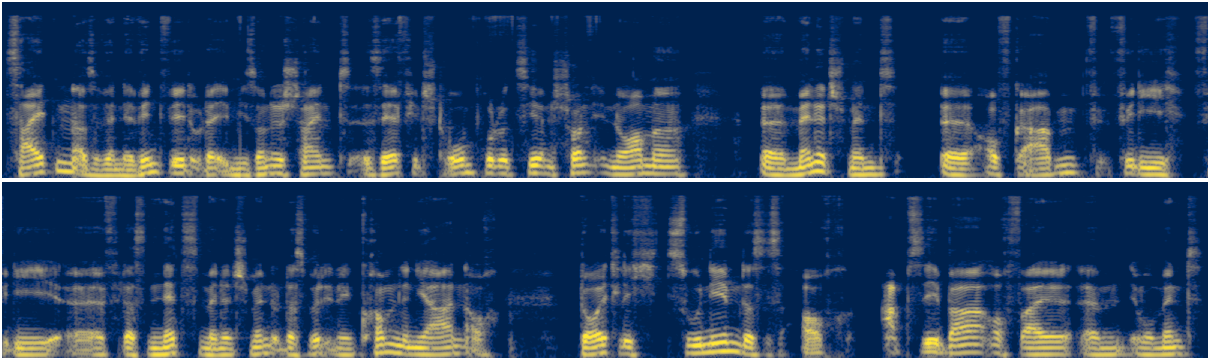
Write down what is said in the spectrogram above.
Zeiten, also wenn der Wind weht oder eben die Sonne scheint, sehr viel Strom produzieren, schon enorme äh, Management äh, Aufgaben für, die für die äh, für das Netzmanagement und das wird in den kommenden Jahren auch deutlich zunehmen. Das ist auch absehbar, auch weil ähm, im Moment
